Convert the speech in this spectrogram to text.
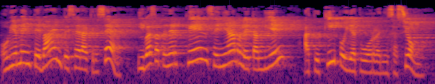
obviamente va a empezar a crecer y vas a tener que enseñarle también a tu equipo y a tu organización.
